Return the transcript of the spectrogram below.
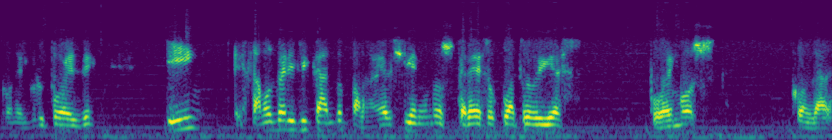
con el grupo ESDE y estamos verificando para ver si en unos tres o cuatro días podemos con las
